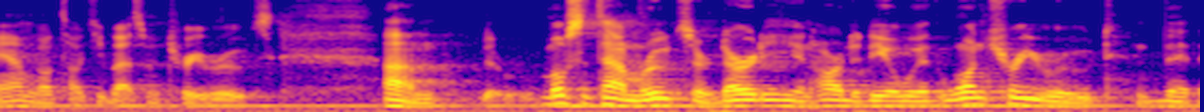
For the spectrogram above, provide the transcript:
and I'm going to talk to you about some tree roots. Um, most of the time, roots are dirty and hard to deal with. One tree root that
